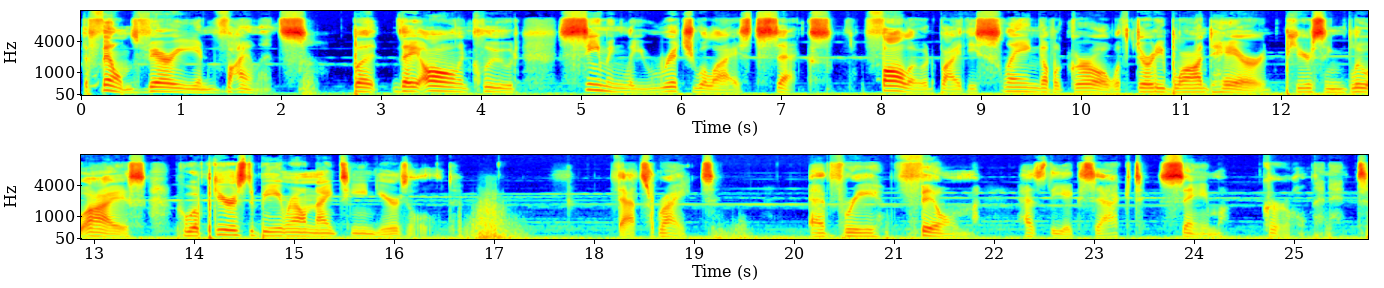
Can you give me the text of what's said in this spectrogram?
The films vary in violence, but they all include seemingly ritualized sex, followed by the slaying of a girl with dirty blonde hair and piercing blue eyes who appears to be around 19 years old. That's right. Every film has the exact same girl in it.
